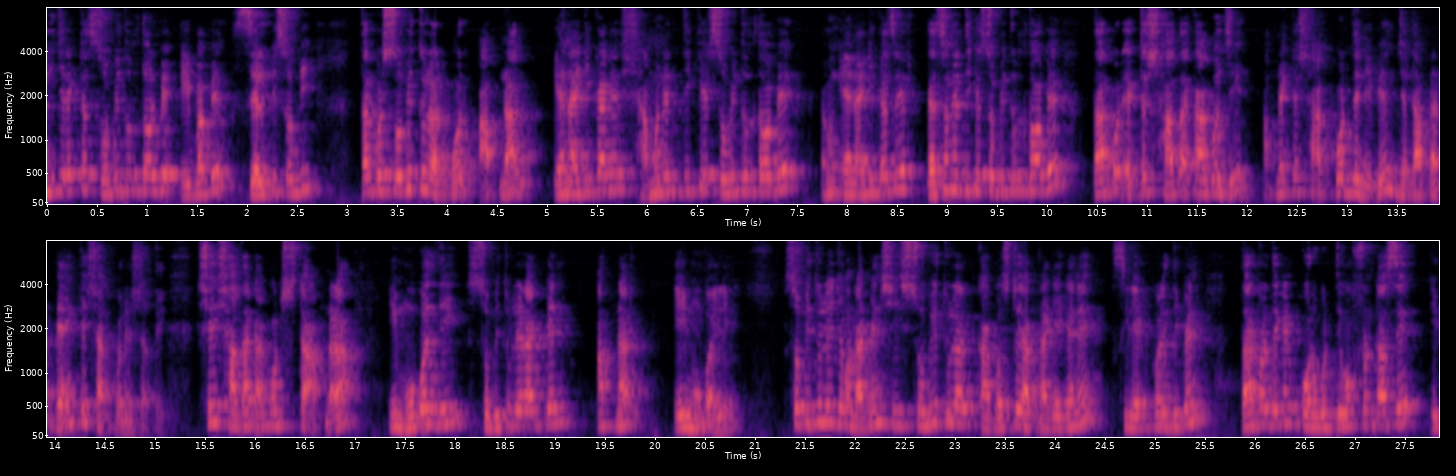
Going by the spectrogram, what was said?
নিজের একটা ছবি তুলতে হবে। এইভাবে সেলফি ছবি তারপর ছবি তোলার পর আপনার এনআইডি কার্ডের সামনের দিকে ছবি তুলতে হবে এবং এনআইডি কার্ডের পেছনের দিকে ছবি তুলতে হবে। তারপর একটা সাদা কাগজে আপনি একটা স্বাক্ষর দিয়ে নেবেন, যেটা আপনার ব্যাংকের স্বাক্ষরের সাথে। সেই সাদা কাগজটা আপনারা এই মোবাইল দিয়েই ছবি তুলে রাখবেন আপনার এই মোবাইলে ছবি তুলে যখন রাখবেন, সেই ছবি তোলার কাগজটাই আপনাকে এখানে সিলেক্ট করে দিবেন। তারপর দেখেন পরবর্তী অপশনটা আছে, এই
